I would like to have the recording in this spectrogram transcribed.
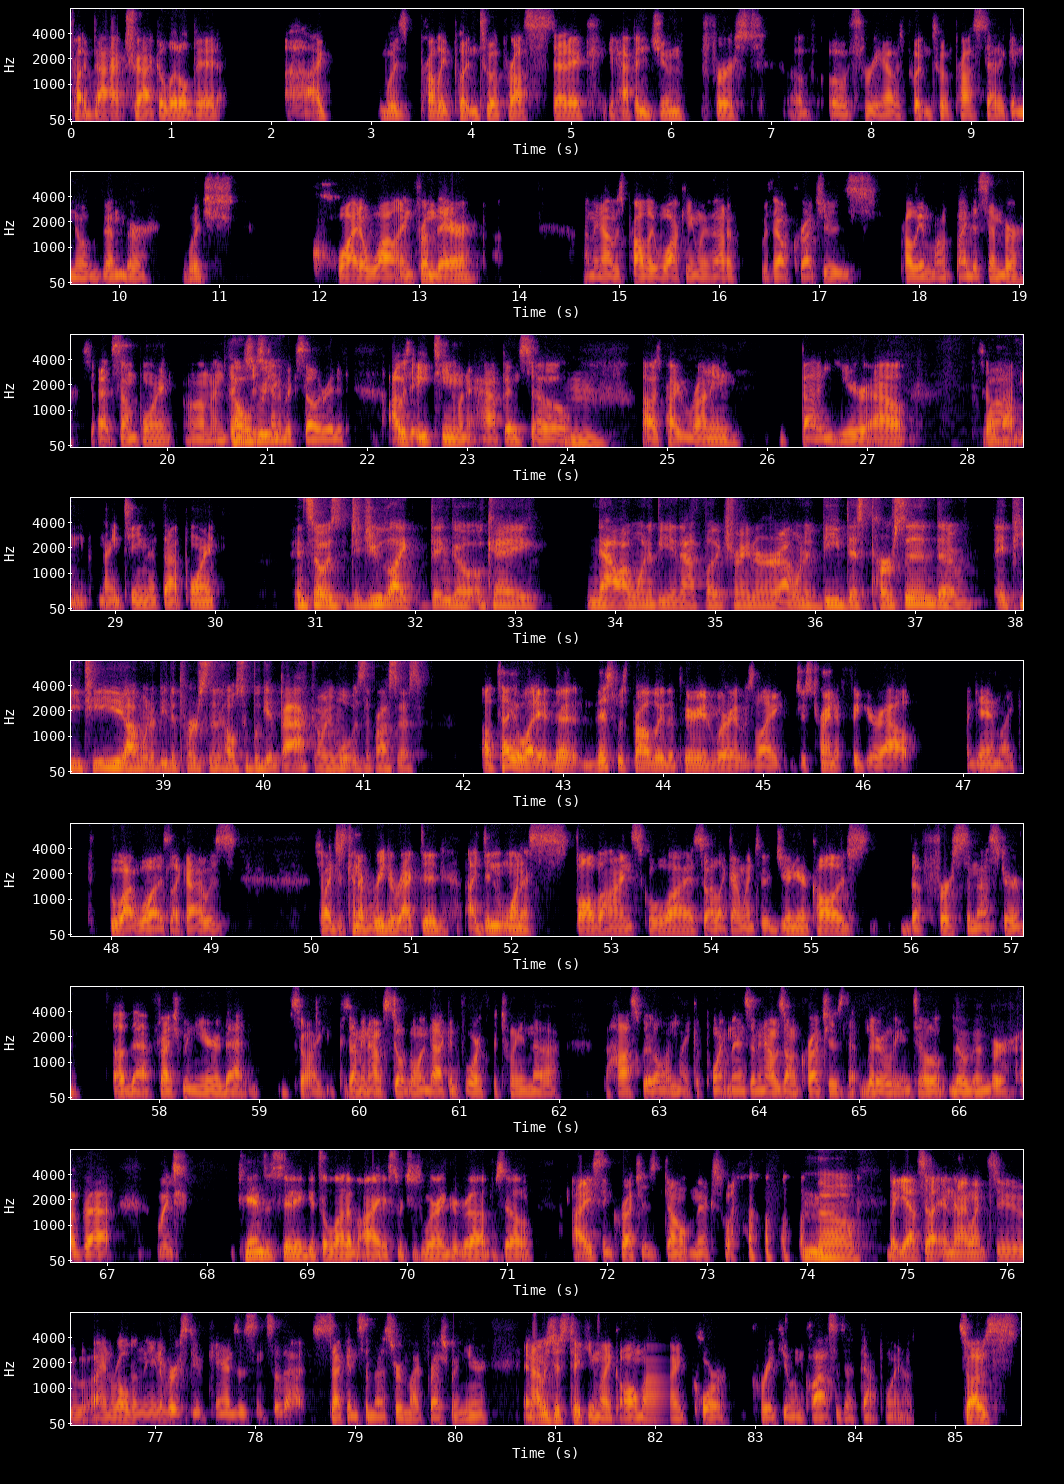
probably backtrack a little bit. Uh, I was probably put into a prosthetic. It happened June 1st of 03. I was put into a prosthetic in November, which quite a while. And from there, I mean, I was probably walking without a without crutches probably a month by December at some point, um, and things just kind of accelerated. I was 18 when it happened, so mm. I was probably running about a year out so wow. about 19 at that point. And so is did you like then go, okay, now I want to be an athletic trainer. I want to be this person, the a PT. I want to be the person that helps people get back. I mean, what was the process? I'll tell you what, it, the, this was probably the period where it was like just trying to figure out again, like who I was. Like I was, so I just kind of redirected. I didn't want to fall behind school wise. So I, like I went to a junior college the first semester of that freshman year that so I because I mean I was still going back and forth between the the hospital and like appointments. I mean I was on crutches that literally until November of that, which Kansas City gets a lot of ice, which is where I grew up. So ice and crutches don't mix well. no. But yeah, so and then I went to I enrolled in the University of Kansas, and so that second semester of my freshman year, and I was just taking like all my core curriculum classes at that point. So I was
